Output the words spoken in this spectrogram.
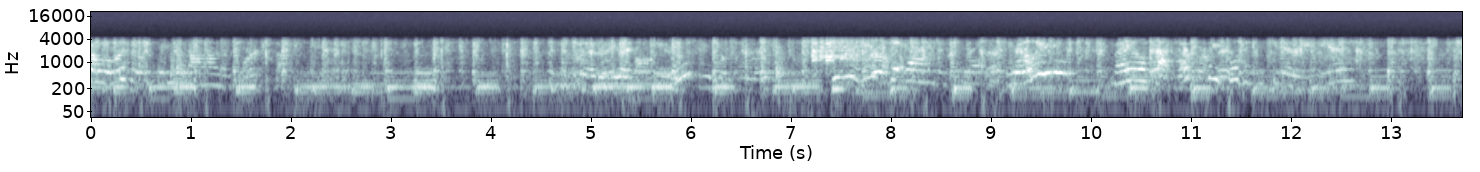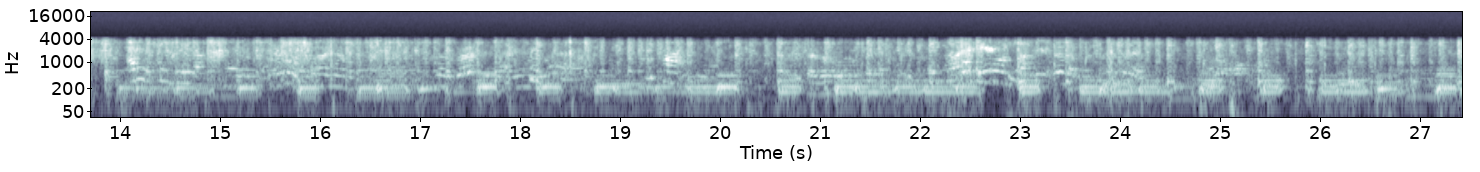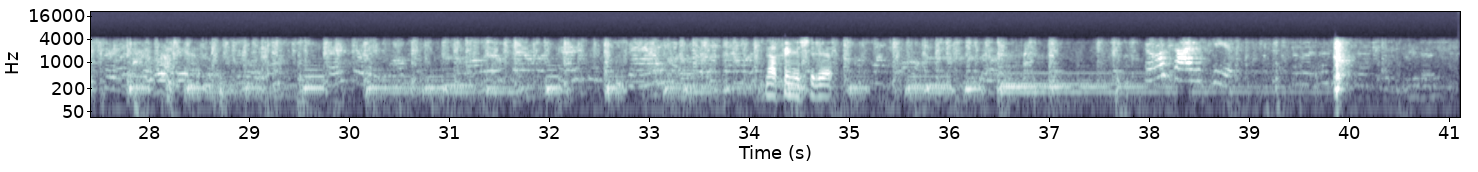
So what was it like when you found on the porch stuff? Really? My little cat. That's pretty cool. Now finish it up. There are here.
